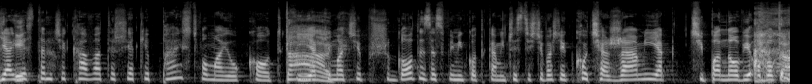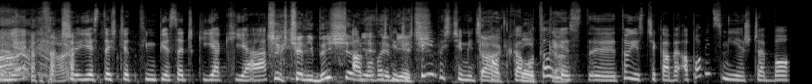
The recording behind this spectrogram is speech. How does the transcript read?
Ja i, jestem ciekawa też, jakie państwo mają kotki, Tak. jakie macie przygody ze swoimi kotkami. Czy jesteście właśnie kociarzami, jak ci panowie obok Tak, mnie? tak. Czy jesteście team pieseczki, jak ja? Czy chcielibyście Albo mie- właśnie, mieć? czy chcielibyście mieć tak, kotka, bo to kotka. jest, y, to jest ciekawe. A powiedz mi jeszcze, bo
